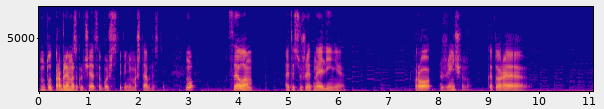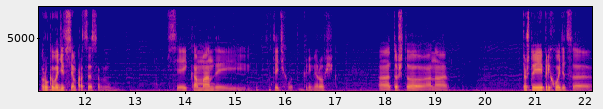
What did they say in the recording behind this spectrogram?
ну, тут проблема заключается в большей степени масштабности. Ну, в целом, это сюжетная линия про женщину, которая руководит всем процессом всей команды и вот этих вот гримировщиков. А, то, что она... То, что ей приходится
